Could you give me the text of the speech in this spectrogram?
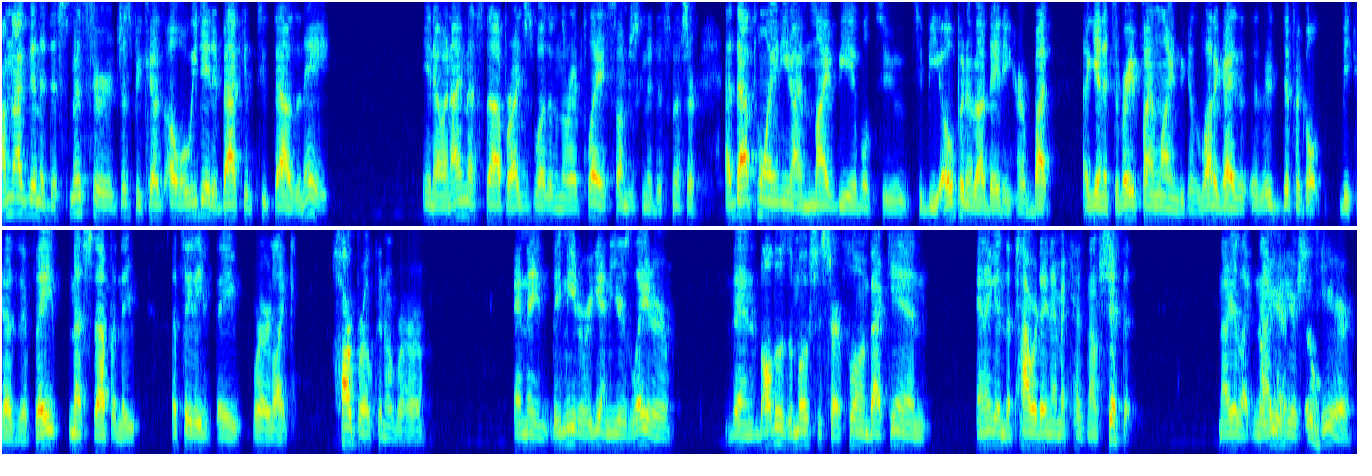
I'm not going to dismiss her just because, oh, well, we dated back in 2008, you know, and I messed up or I just wasn't in the right place. So I'm just going to dismiss her. At that point, you know, I might be able to to be open about dating her. But again, it's a very fine line because a lot of guys are difficult because if they messed up and they, let's say they, they were like heartbroken over her and they, they meet her again years later, then all those emotions start flowing back in. And again, the power dynamic has now shifted. Now you're like, now you're Okay, here, she's here.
